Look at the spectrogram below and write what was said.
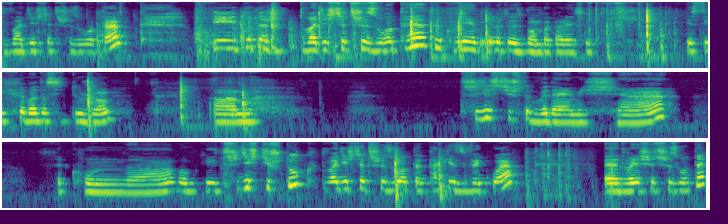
23 zł. I to też 23 zł, tylko nie wiem ile to jest bombek, ale jest ich, jest ich chyba dosyć dużo. Um, 30 sztuk wydaje mi się. Sekunda. Bombki. 30 sztuk, 23 zł, takie zwykłe. E, 23 zł.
